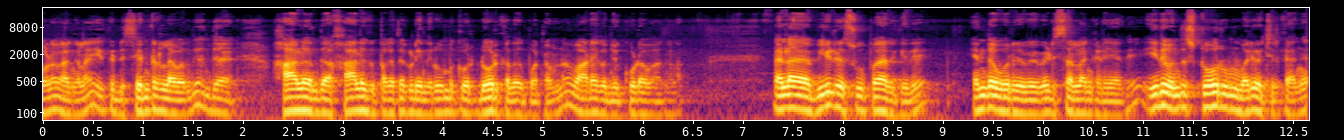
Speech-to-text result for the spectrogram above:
கூட வாங்கலாம். இதுக்கு சென்டரில் வந்து அந்த ஹாலு அந்த ஹாலுக்கு பக்கத்தில் கூடிய இந்த ரூமுக்கு ஒரு டோர் கதவு போட்டோம்னா வாடகை கொஞ்சம் கூட வாங்கலாம். நல்ல வீடு சூப்பராக இருக்குது. எந்த ஒரு வெடிசெல்லாம் கிடையாது. இது வந்து ஸ்டோர் ரூம் மாதிரி வச்சுருக்காங்க.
